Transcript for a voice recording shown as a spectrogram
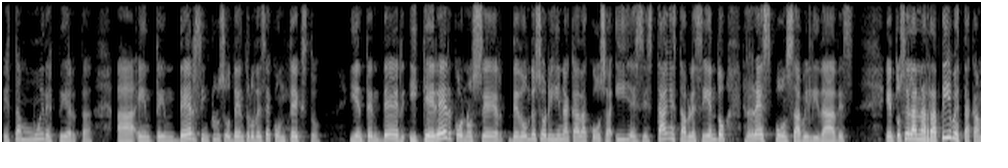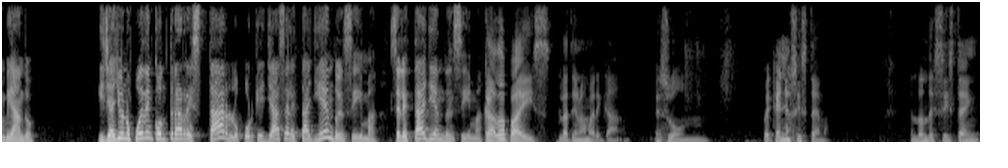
está muy despierta a entenderse incluso dentro de ese contexto y entender y querer conocer de dónde se origina cada cosa y se están estableciendo responsabilidades. Entonces la narrativa está cambiando. Y ya ellos no pueden contrarrestarlo porque ya se le está yendo encima. Se le está yendo encima. Cada país latinoamericano es un pequeño sistema en donde existen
